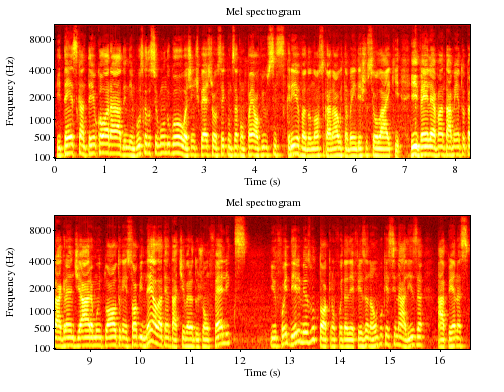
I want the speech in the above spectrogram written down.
e tem escanteio colorado indo em busca do segundo gol. A gente pede para você que nos acompanha ao vivo se inscreva no nosso canal e também deixe o seu like. E vem levantamento para a grande área muito alto, quem sobe nela a tentativa era do João Félix e foi dele mesmo o toque, não foi da defesa não, porque sinaliza apenas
